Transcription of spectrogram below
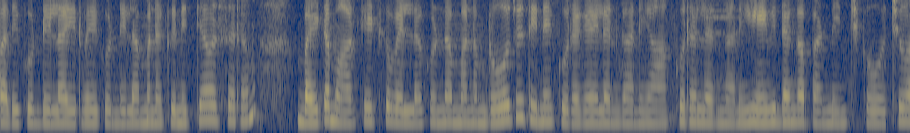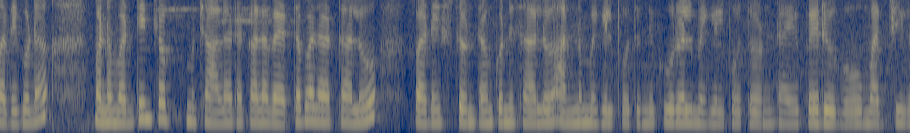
పది కుండీలా ఇరవై కుండీలా మనకు నిత్యావసరం. బయట మార్కెట్కి వెళ్ళకుండా మనం రోజు తినే కూరగాయలను కానీ ఆకుకూరలను కానీ ఏ విధంగా పండించుకోవచ్చు అది కూడా మనం వంటింట్లో చాలా రకాల వ్యర్థ పదార్థాలు పడేస్తుంటాం. కొన్నిసార్లు అన్నం మిగిలిపోతుంది కూరలు మిగిలిపోతూ ఉంటాయి. పెరుగు మజ్జిగ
